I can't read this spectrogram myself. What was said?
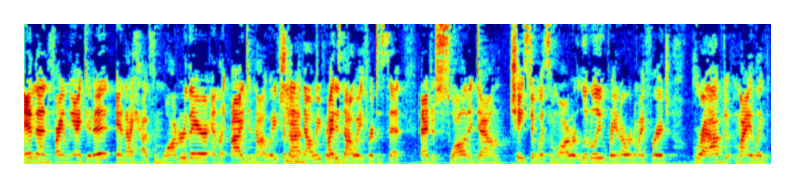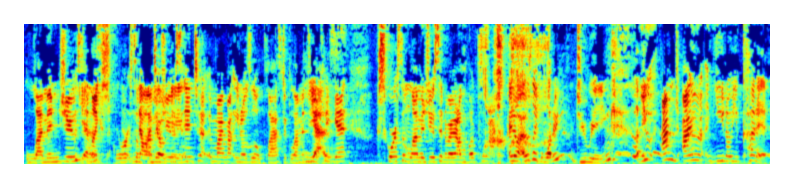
And then finally I did it, and I had some water there, and like I did not wait for She that. did not wait for it I did not wait for it to sit, and I just swallowed it down, chased it with some water, literally ran over to my fridge, grabbed my like lemon juice, and like squirt some Not lemon joking. juice into my mouth. You know those little plastic lemons Yes. you can get. Squirt some lemon juice into my mouth. and Like, I know. I was like, "What are you doing?" Like- you, I'm, I'm, you know, you cut it.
